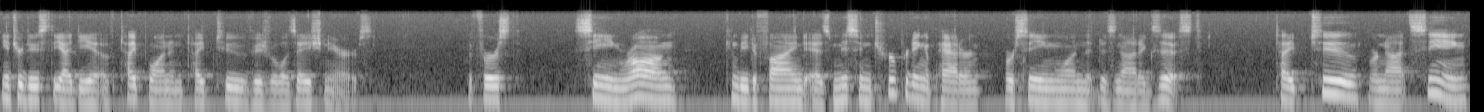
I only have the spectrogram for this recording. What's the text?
introduced the idea of type 1 and type 2 visualization errors. The first, seeing wrong, can be defined as misinterpreting a pattern or seeing one that does not exist. Type 2, or not seeing,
